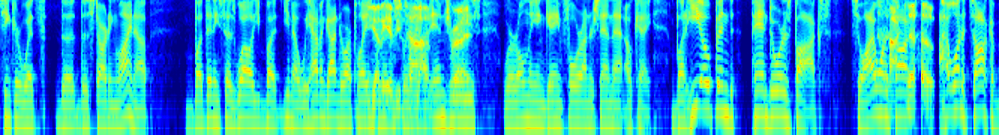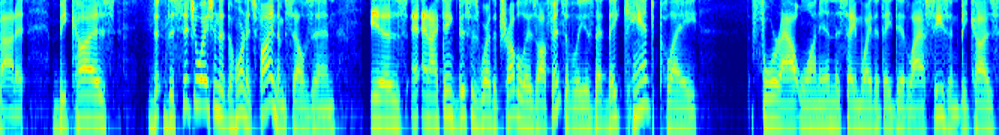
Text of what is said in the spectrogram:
tinker with the the starting lineup. But then he says, well, but you know, we haven't gotten to our playing groups. you We've got injuries. We're only in game four. Understand that? Okay. But he opened Pandora's box. So I want to talk. know. I want to talk about it because the the situation that the Hornets find themselves in is, and I think this is where the trouble is offensively, is that they can't play four out, one in the same way that they did last season because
